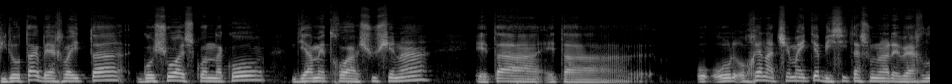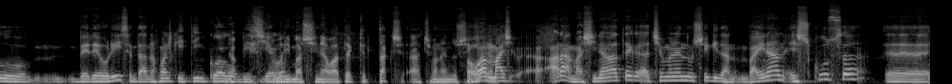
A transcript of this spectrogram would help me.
Pilotak behar baita goxoa eskuandako, diametroa xuxena, eta eta horren atxemaitea bizitasunare behar du bere hori, zenta normalki tinkoago biziago. Hori masina batek tak atxemanen du Hau, segidan. mas, ara, masina batek atxemanen du segidan. Baina eskuz eh,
